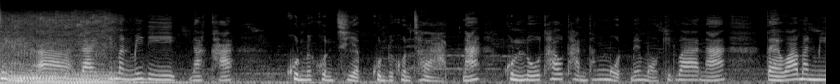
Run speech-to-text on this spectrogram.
สิ่งอ่าใดที่มันไม่ดีนะคะ คุณเป็นคนเฉียบ คุณเป็นคนฉลาดนะ คุณรู้เท่าทันทั้งหมดแม่หมอคิดว่านะ แต่ว่ามันมี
